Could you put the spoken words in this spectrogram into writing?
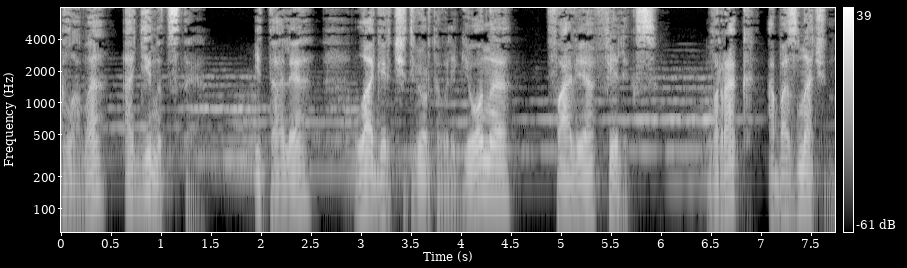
Глава 11. Италия. Лагерь 4-го легиона. Фавия Феликс. Враг обозначен.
